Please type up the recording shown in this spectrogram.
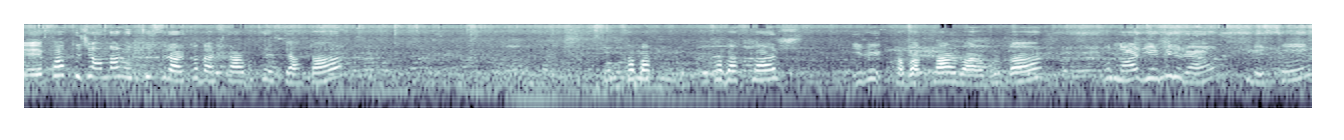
e, patlıcanlar 30 lira arkadaşlar bu tezgahta. Kabak, kabaklar, iri kabaklar var burada. Bunlar 20 lira kilosu.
